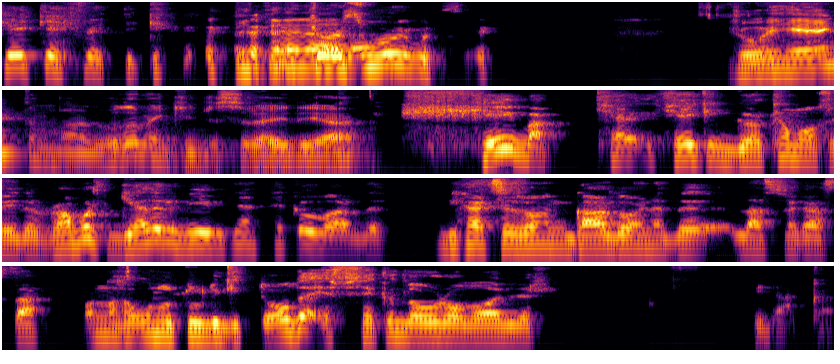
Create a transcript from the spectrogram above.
şey keşfettik. Bir tane adam-. Joey Harrington vardı. O da mı ikinci sıraydı ya? Şey bak şey ki Görkem olsaydı Robert Geller diye bir tane tackle vardı. Birkaç sezon guard oynadı Las Vegas'ta. Ondan sonra unutuldu gitti. O da second overall olabilir. Bir dakika.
